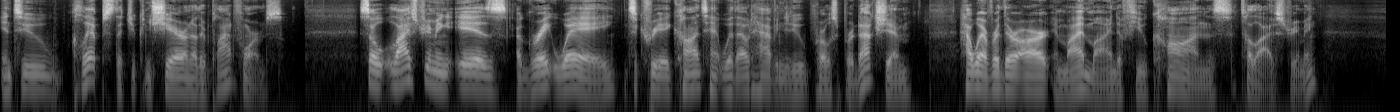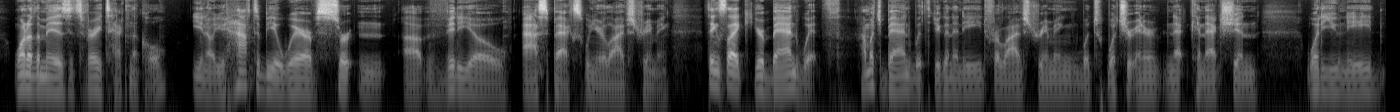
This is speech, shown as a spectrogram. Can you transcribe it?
into clips that you can share on other platforms. So, live streaming is a great way to create content without having to do post production. However, there are, in my mind, a few cons to live streaming. One of them is it's very technical. You know, you have to be aware of certain uh, video aspects when you're live streaming. Things like your bandwidth, how much bandwidth you're going to need for live streaming, which, what's your internet connection, what do you need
